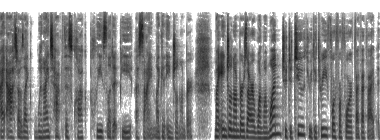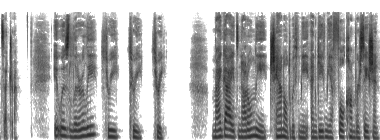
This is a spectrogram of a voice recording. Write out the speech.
i asked i was like when i tap this clock please let it be a sign like an angel number. My angel numbers are 111 222 333 444 555 etc it was literally 333 my guides not only channeled with me and gave me a full conversation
